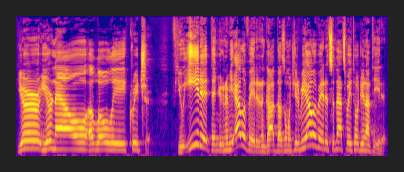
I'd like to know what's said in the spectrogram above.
you're you're now a lowly creature. If you eat it, then you're going to be elevated, and God doesn't want you to be elevated, so that's why He told you not to eat it.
